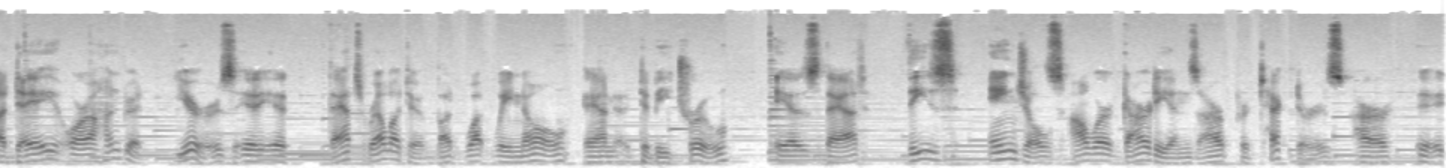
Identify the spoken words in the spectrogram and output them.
a day or a hundred years. It, it, that's relative, but what we know and to be true is that these angels, our guardians, our protectors, are uh,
